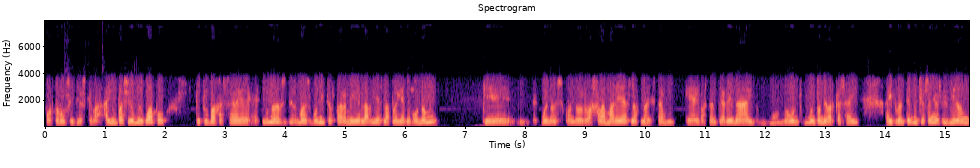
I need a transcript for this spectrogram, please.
por todos los sitios que va. Hay un paseo muy guapo que tú bajas, eh, uno de los sitios más bonitos para mí de la ría es la playa de Bonome, que bueno es cuando baja la marea es una zona que está que hay bastante arena hay un, montón de barcas ahí. Ahí durante muchos años vivieron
